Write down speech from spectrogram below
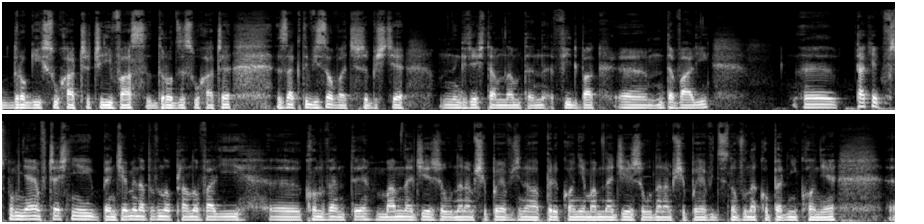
drogich słuchaczy, czyli Was, drodzy słuchacze, zaktywizować, żebyście gdzieś tam nam ten feedback e, dawali. E, tak jak wspomniałem wcześniej, będziemy na pewno planowali e, konwenty. Mam nadzieję, że uda nam się pojawić na Prykonie, mam nadzieję, że uda nam się pojawić znowu na Kopernikonie, e,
